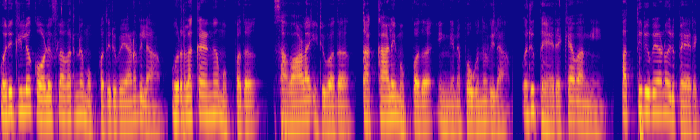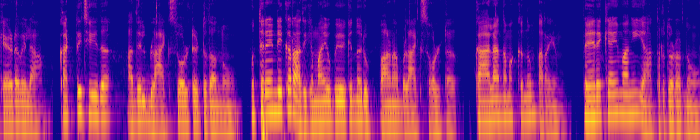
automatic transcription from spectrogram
ഒരു കിലോ കോളിഫ്ലവറിന് മുപ്പത് രൂപയാണ് വില. ഉരുളക്കിഴങ്ങ് മുപ്പത് സവാള ഇരുപത് തക്കാളി മുപ്പത് ഇങ്ങനെ പോകുന്ന വില. ഒരു പേരക്ക വാങ്ങി. പത്ത് രൂപയാണ് ഒരു പേരക്കയുടെ വില. കട്ട് ചെയ്ത് അതിൽ ബ്ലാക്ക് സോൾട്ട് ഇട്ട് തന്നു. ഉത്തരേന്ത്യക്കാർ അധികമായി ഉപയോഗിക്കുന്ന ഒരു ഉപ്പാണ് ബ്ലാക്ക് സോൾട്ട് കാല നമുക്കെന്നും പറയും. പേരക്കായി വാങ്ങി യാത്ര തുടർന്നു.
